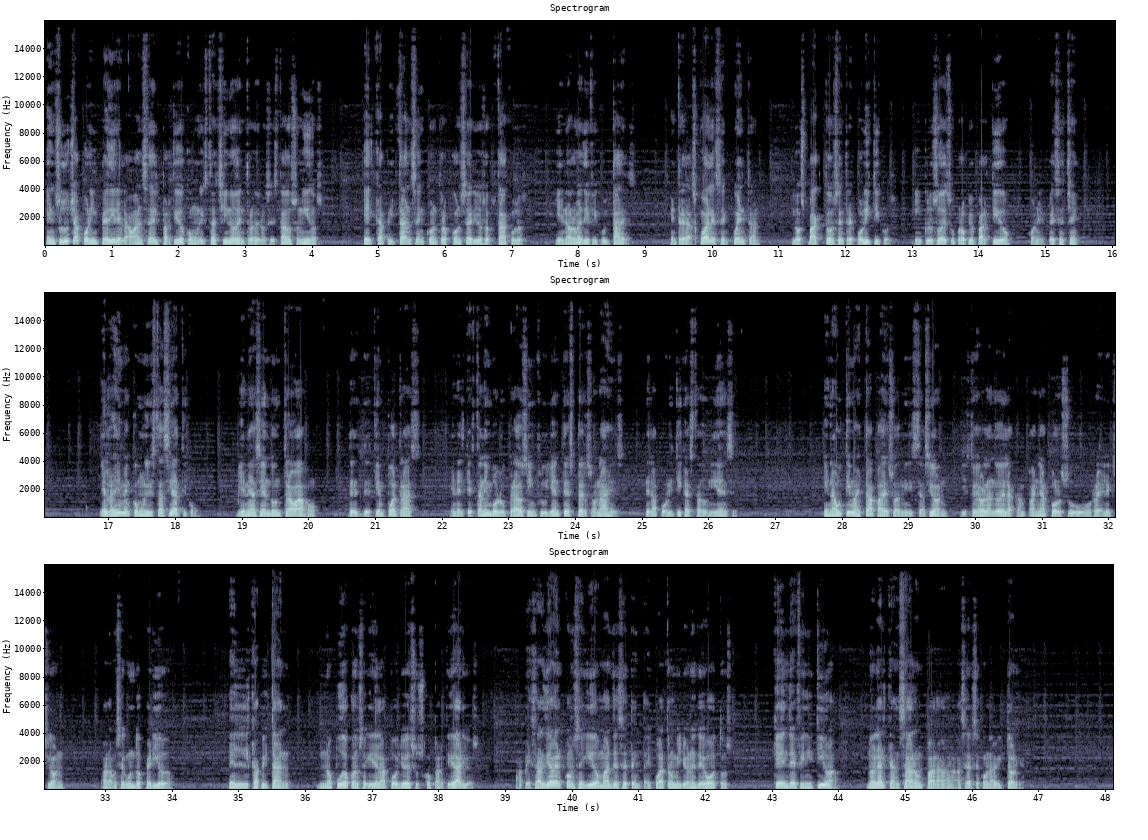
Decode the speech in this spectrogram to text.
En su lucha por impedir el avance del Partido Comunista Chino dentro de los Estados Unidos, el capitán se encontró con serios obstáculos y enormes dificultades, entre las cuales se encuentran los pactos entre políticos, incluso de su propio partido, con el PSC. El régimen comunista asiático viene haciendo un trabajo desde tiempo atrás en el que están involucrados influyentes personajes de la política estadounidense. En la última etapa de su administración, y estoy hablando de la campaña por su reelección para un segundo periodo, el capitán no pudo conseguir el apoyo de sus copartidarios, a pesar de haber conseguido más de 74 millones de votos, que en definitiva no le alcanzaron para hacerse con la victoria.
